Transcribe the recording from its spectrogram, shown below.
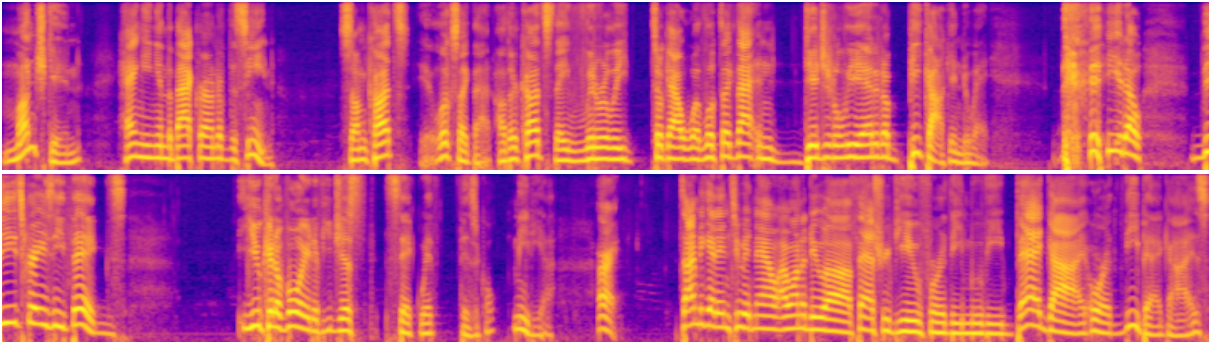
Munchkin hanging in the background of the scene. Some cuts, it looks like that. Other cuts, they literally took out what looked like that and digitally added a peacock into it. you know, these crazy things you can avoid if you just stick with physical media. All right. Time to get into it now. I want to do a fast review for the movie Bad Guy or The Bad Guys,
